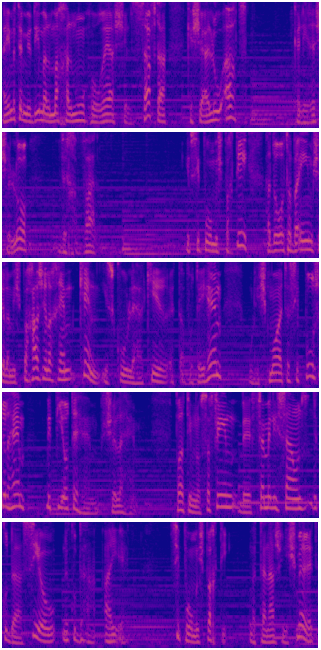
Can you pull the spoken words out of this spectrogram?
האם אתם יודעים על מה חלמו הוריה של סבתא כשעלו ארצה? כנראה שלא, וחבל. עם סיפור משפחתי, הדורות הבאים של המשפחה שלכם כן יזכו להכיר את אבותיהם ולשמוע את הסיפור שלהם מפיותיהם שלהם. פרטים נוספים ב-familysounds.co.il סיפור משפחתי, מתנה שנשמרת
